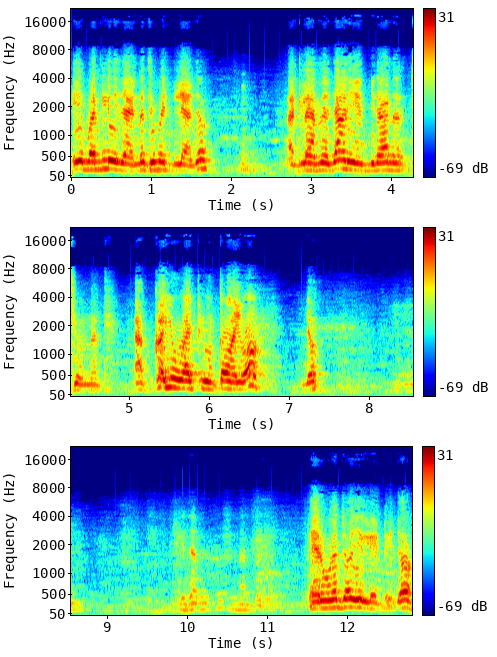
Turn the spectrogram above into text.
એ બદલી જાય નથી બદલ્યા જો. એટલે અમે જાણીએ જ્ઞાન જ થયું નથી. આ કયું એટલું તો હો. જો. એ લેટી જો.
